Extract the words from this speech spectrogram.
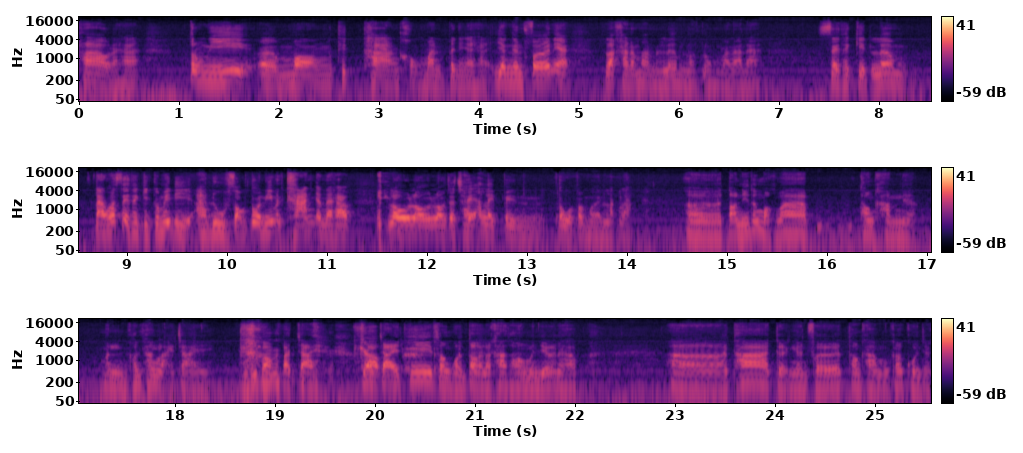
คร่าวๆนะฮะตรงนี้เออมองทิศทางของมันเป็นยังไงฮะอย่างเงินเฟ้อเนี่ยราคาน้ำมันมันเริ่มลดลงมาแล้วนะ เศรษฐกิจเริ่ม แต่ว่าเศรษฐกิจก็ไม่ดีอะดู 2 ตัวนี้มันค้านกันนะครับ เราเราเราจะใช้อะไรเป็นตัวประเมินหลักเอ่อตอนนี้ต้องบอกว่าทองคำเนี่ยมันค่อนข้างหลายใจอย่างที่บอกปัจจัยครับปัจจัยที่ส่งผลต่อราคาทองมันเยอะนะครับเอ่อถ้าเกิดเงินเฟ้อทองคำก็ควรจะ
